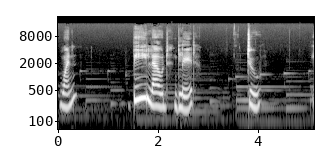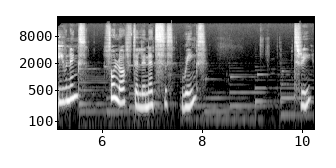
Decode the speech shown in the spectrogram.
1. Bee loud glade. 2. Evenings full of the linnet's wings. 3.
